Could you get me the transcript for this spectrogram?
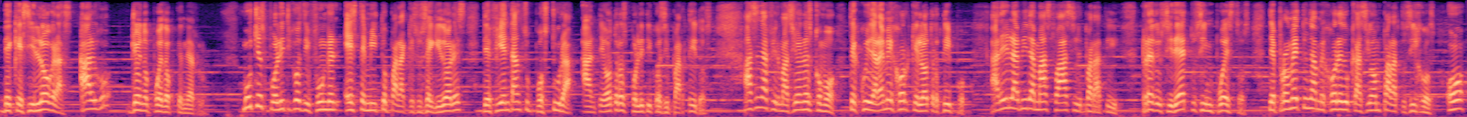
de que si logras algo, yo no puedo obtenerlo. Muchos políticos difunden este mito para que sus seguidores defiendan su postura ante otros políticos y partidos. Hacen afirmaciones como te cuidaré mejor que el otro tipo, haré la vida más fácil para ti, reduciré tus impuestos, te prometo una mejor educación para tus hijos o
